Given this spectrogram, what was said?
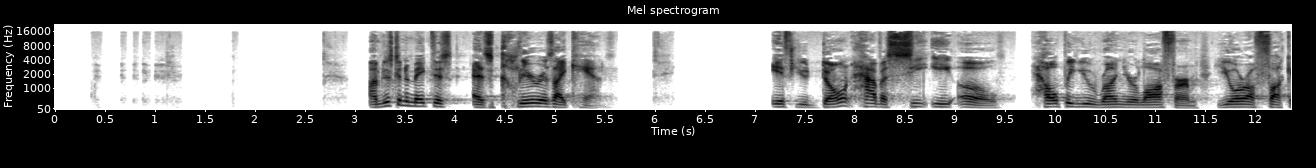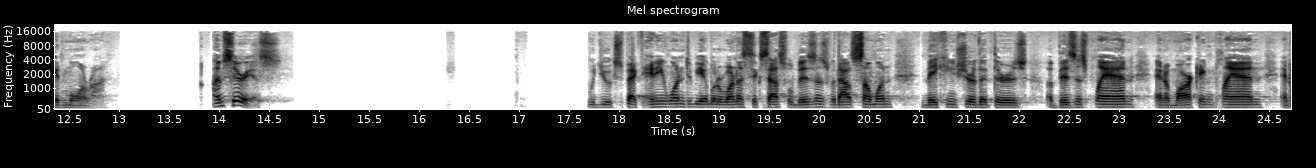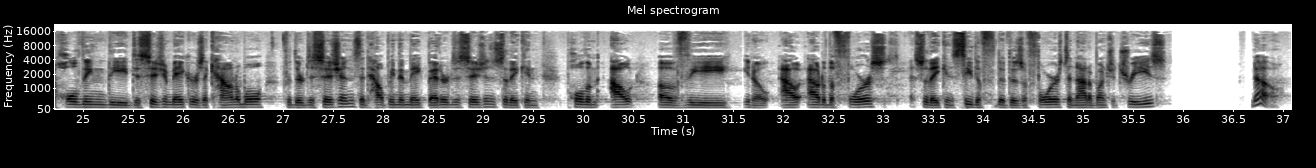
I'm just going to make this as clear as I can. If you don't have a CEO helping you run your law firm, you're a fucking moron. I'm serious. Would you expect anyone to be able to run a successful business without someone making sure that there's a business plan and a marketing plan and holding the decision makers accountable for their decisions and helping them make better decisions so they can pull them out of the, you know, out, out of the forest so they can see the, that there's a forest and not a bunch of trees? No.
